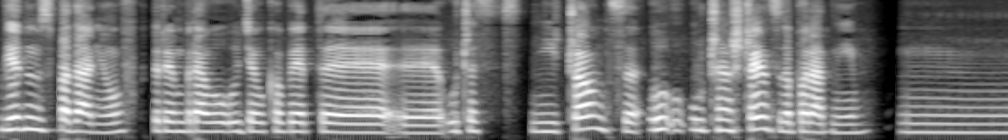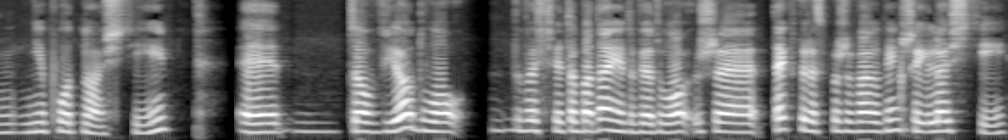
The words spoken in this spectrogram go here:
w jednym z badaniu, w którym brały udział kobiety y, uczestniczące, uczęszczające do poradni niepłodności, y, dowiodło, właściwie to badanie dowiodło, że te, które spożywały większe ilości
